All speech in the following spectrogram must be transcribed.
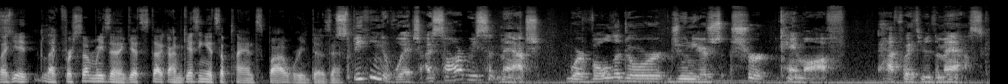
Like it, like for some reason it gets stuck. I'm guessing it's a planned spot where he does that. Speaking of which, I saw a recent match where Volador Jr.'s shirt came off halfway through the mask.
